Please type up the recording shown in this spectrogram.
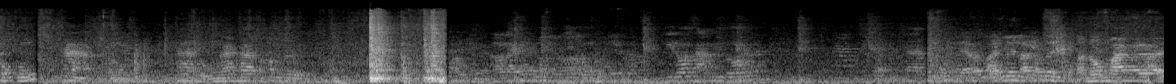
หกถุงห้าห้าถุงนะครับกิโลสามกิโลแล้วไหลเลยไหลเลยเอานมวางเลย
